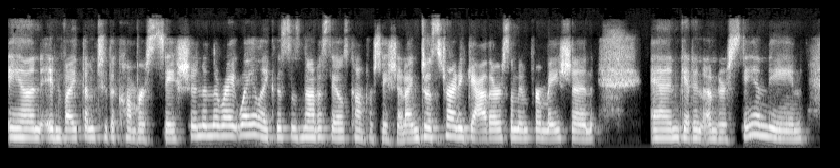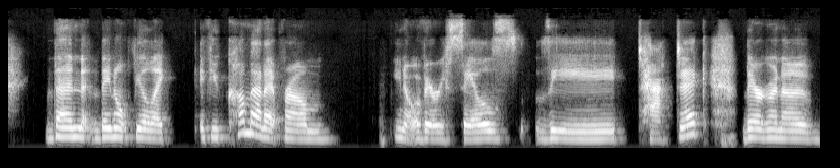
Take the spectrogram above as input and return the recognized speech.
and invite them to the conversation in the right way. Like, this is not a sales conversation. I'm just trying to gather some information and get an understanding. Then they don't feel like if you come at it from, you know, a very salesy tactic, they're going to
